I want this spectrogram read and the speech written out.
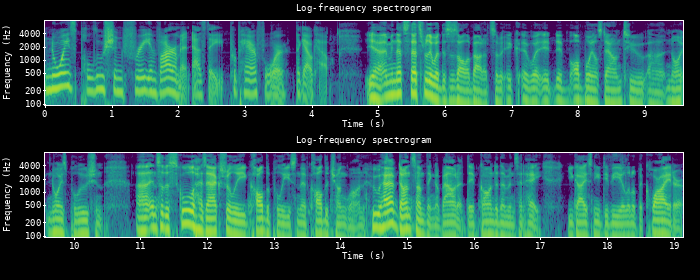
noise pollution free environment as they prepare for the Gaokao. Yeah, I mean that's that's really what this is all about. It's it it, it all boils down to uh, no, noise pollution, uh, and so the school has actually called the police and they've called the Chengguan, who have done something about it. They've gone to them and said, "Hey, you guys need to be a little bit quieter."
